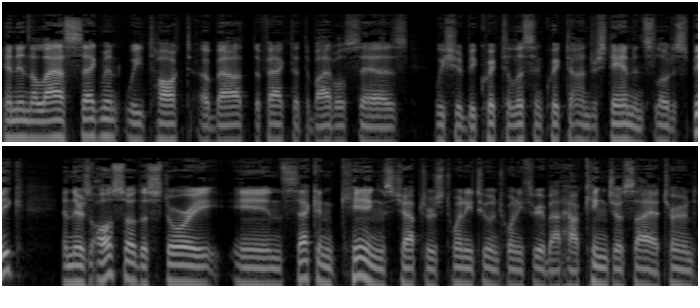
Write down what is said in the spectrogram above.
And in the last segment, we talked about the fact that the Bible says we should be quick to listen, quick to understand, and slow to speak. And there's also the story in Second Kings chapters 22 and 23 about how King Josiah turned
